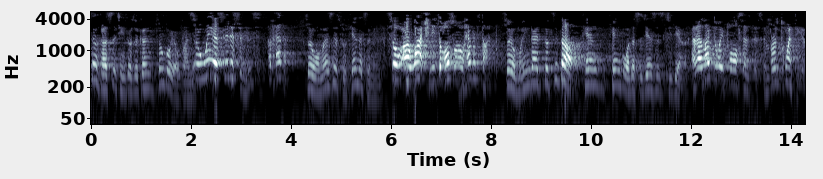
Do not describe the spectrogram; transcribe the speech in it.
任何事情，都是跟中国有关的。 So we are citizens of heaven. 所以我们是属天的子民， So our watch needs to also know heaven's time. 所以我们应该都知道天天国的时间是几点了。 And I like the way Paul says this in verse 20 of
